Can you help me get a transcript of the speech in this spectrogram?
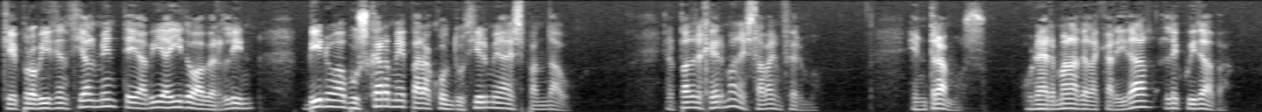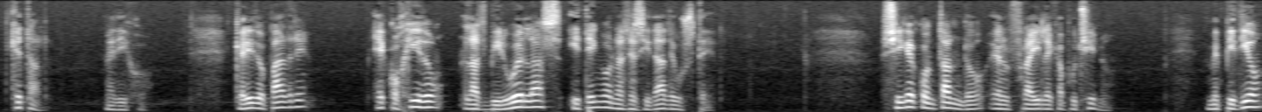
que providencialmente había ido a Berlín, vino a buscarme para conducirme a Spandau. El padre Germán estaba enfermo. Entramos. Una hermana de la caridad le cuidaba. ¿Qué tal? me dijo. Querido padre, he cogido las viruelas y tengo necesidad de usted. Sigue contando el fraile capuchino. Me pidió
